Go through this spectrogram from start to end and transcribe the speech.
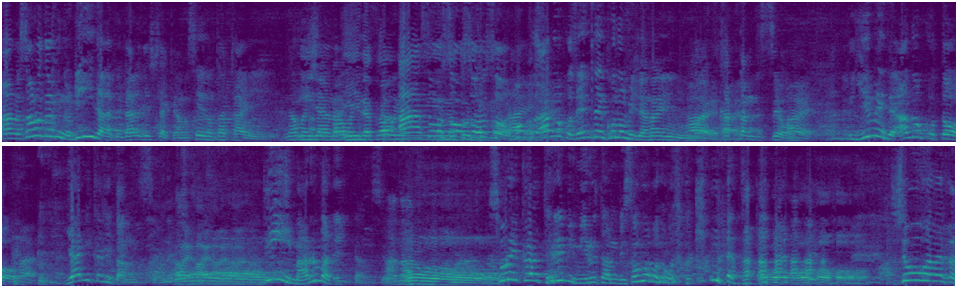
あのその時のリーダーって誰でしたっけ？あの背の高い名前知らない。飯田香織あーそうそうそうそう、はい。僕あの子全然好みじゃないんはい。かったんですよ、はい。で夢であの子とはやりかけたんですよね、はいはいはいはい。D 丸まで行ったんですよ。それからテレビ見るたんびその子のことが気になってしょうがなかった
